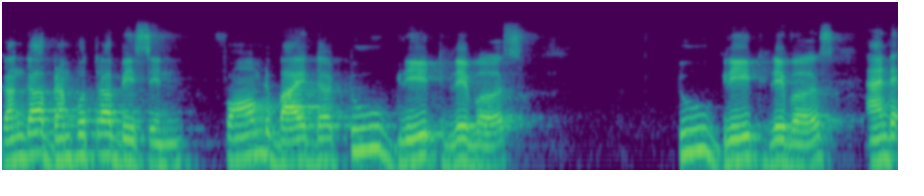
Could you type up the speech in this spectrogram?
Ganga Brahmaputra basin, formed by the two great rivers, two great rivers, and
